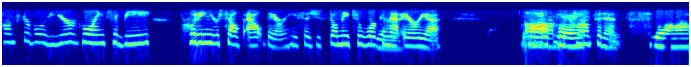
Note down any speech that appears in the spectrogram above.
comfortable you're going to be putting yourself out there. And he says you still need to work in that area. Um, okay. confidence. Yeah.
